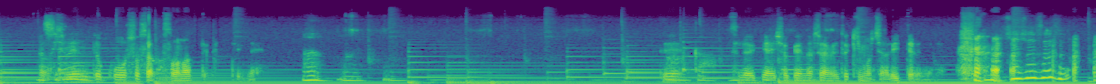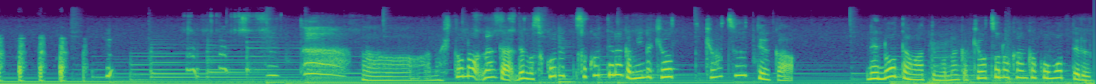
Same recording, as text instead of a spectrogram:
なんか自然とこう、所作がそうなっていくっていうね。うんうんうん。なでん、かそれをいきなり初見の人が見ると気持ち悪いってるんだよね。の人のなんかでもそこでそこってなんかみんな共共通っていうかね濃淡はあってもなんか共通の感覚を持ってる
